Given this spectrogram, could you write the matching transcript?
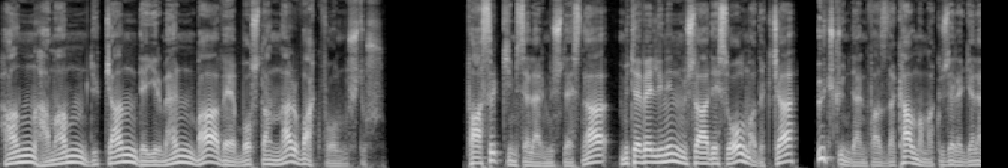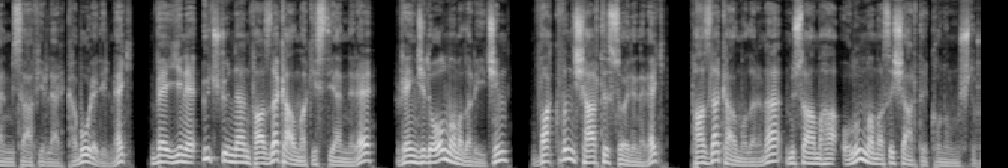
han, hamam, dükkan, değirmen, bağ ve bostanlar vakf olmuştur. Fasık kimseler müstesna, mütevellinin müsaadesi olmadıkça üç günden fazla kalmamak üzere gelen misafirler kabul edilmek ve yine üç günden fazla kalmak isteyenlere rencide olmamaları için vakfın şartı söylenerek fazla kalmalarına müsamaha olunmaması şartı konulmuştur.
